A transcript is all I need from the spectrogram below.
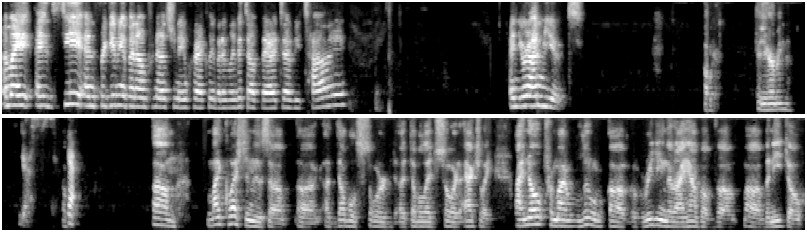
um, I, I see, and forgive me if I don't pronounce your name correctly, but I believe it's Alberta Vitale. And you're on mute. Okay. Can you hear me? Yes. Okay. Yeah. Um, my question is a, a, a double sword, a double-edged sword. Actually, I know from my little uh, reading that I have of uh, uh, Benito,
